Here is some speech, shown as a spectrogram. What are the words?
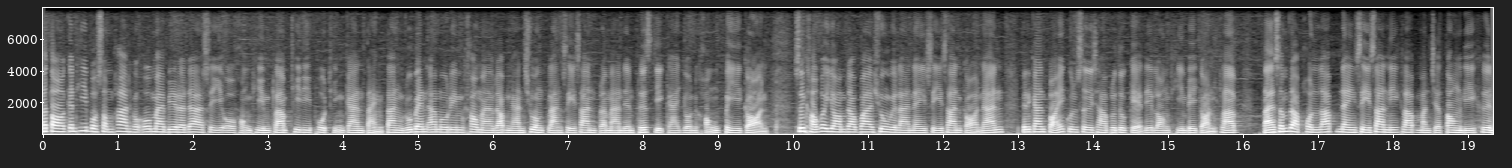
มาต่อกันที่บทสัมภาษณ์ของโอมาบิราดาซีอของทีมครับที่ด้พูดถึงการแต่งตั้งรูเบนอาโมริมเข้ามารับงานช่วงกลางซีซั่นประมาณเดือนพฤศจิกายนของปีก่อน ซึ่งเขาก็ยอมรับว่าช่วงเวลาในซีซั่นก่อนนั้น เป็นการปล่อยให้กุนซือชาวโปรตุเกสได้ลองทีมไปก่อนครับแต่สำหรับผลลัพธ์ในซีซั่นนี้ครับมันจะต้องดีขึ้น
